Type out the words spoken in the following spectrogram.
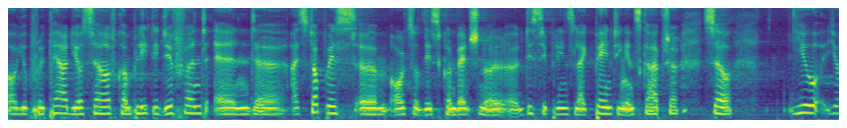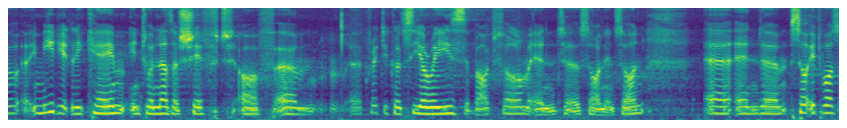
or you prepared yourself completely different. And uh, I stopped with um, also these conventional uh, disciplines like painting and sculpture. So you you immediately came into another shift of um, uh, critical theories about film and uh, so on and so on. Uh, and um, so it was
